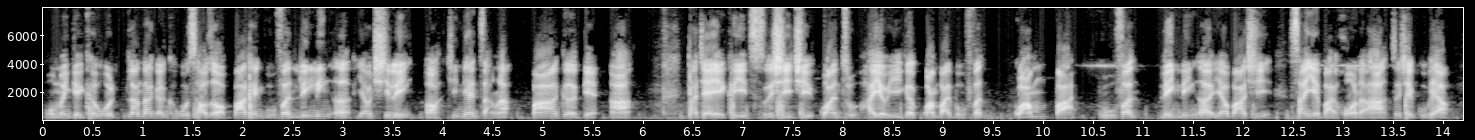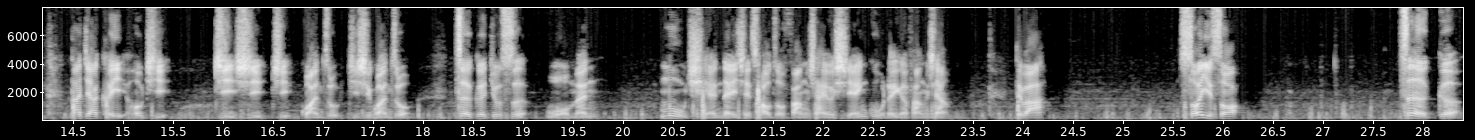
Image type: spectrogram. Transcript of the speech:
我们给客户让那个客户操作八田股份零零二幺七零啊，今天涨了八个点啊。大家也可以持续去关注，还有一个广百股份，广百股份零零二幺八七商业百货的哈，这些股票，大家可以后期继续去关注，继续关注，这个就是我们目前的一些操作方向，还有选股的一个方向，对吧？所以说，这个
